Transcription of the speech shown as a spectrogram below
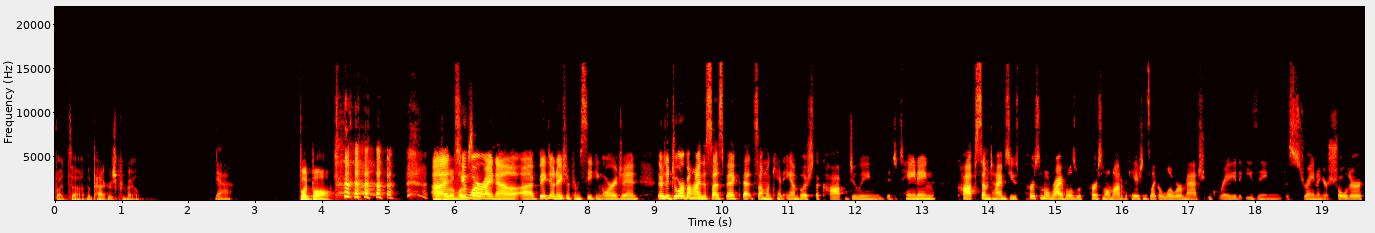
but uh, the Packers prevailed. Yeah. Football. Uh, two more that. right now. Uh, big donation from Seeking Origin. There's a door behind the suspect that someone can ambush the cop doing the detaining. Cops sometimes use personal rifles with personal modifications like a lower match grade, easing the strain on your shoulder.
